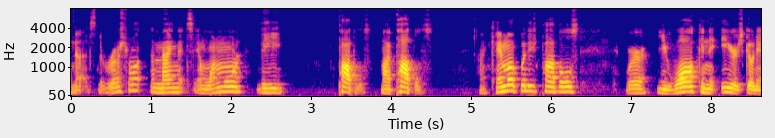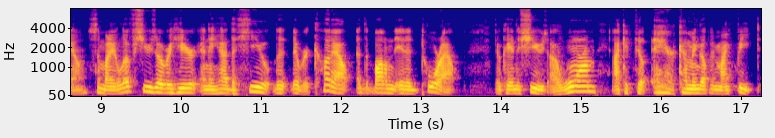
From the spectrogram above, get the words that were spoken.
Now it's the restaurant, the magnets, and one more, the popples. My popples. I came up with these popples where you walk and the ears go down. Somebody left shoes over here and they had the heel, that they were cut out at the bottom, it had tore out. Okay, the shoes. I wore them, I could feel air coming up in my feet.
